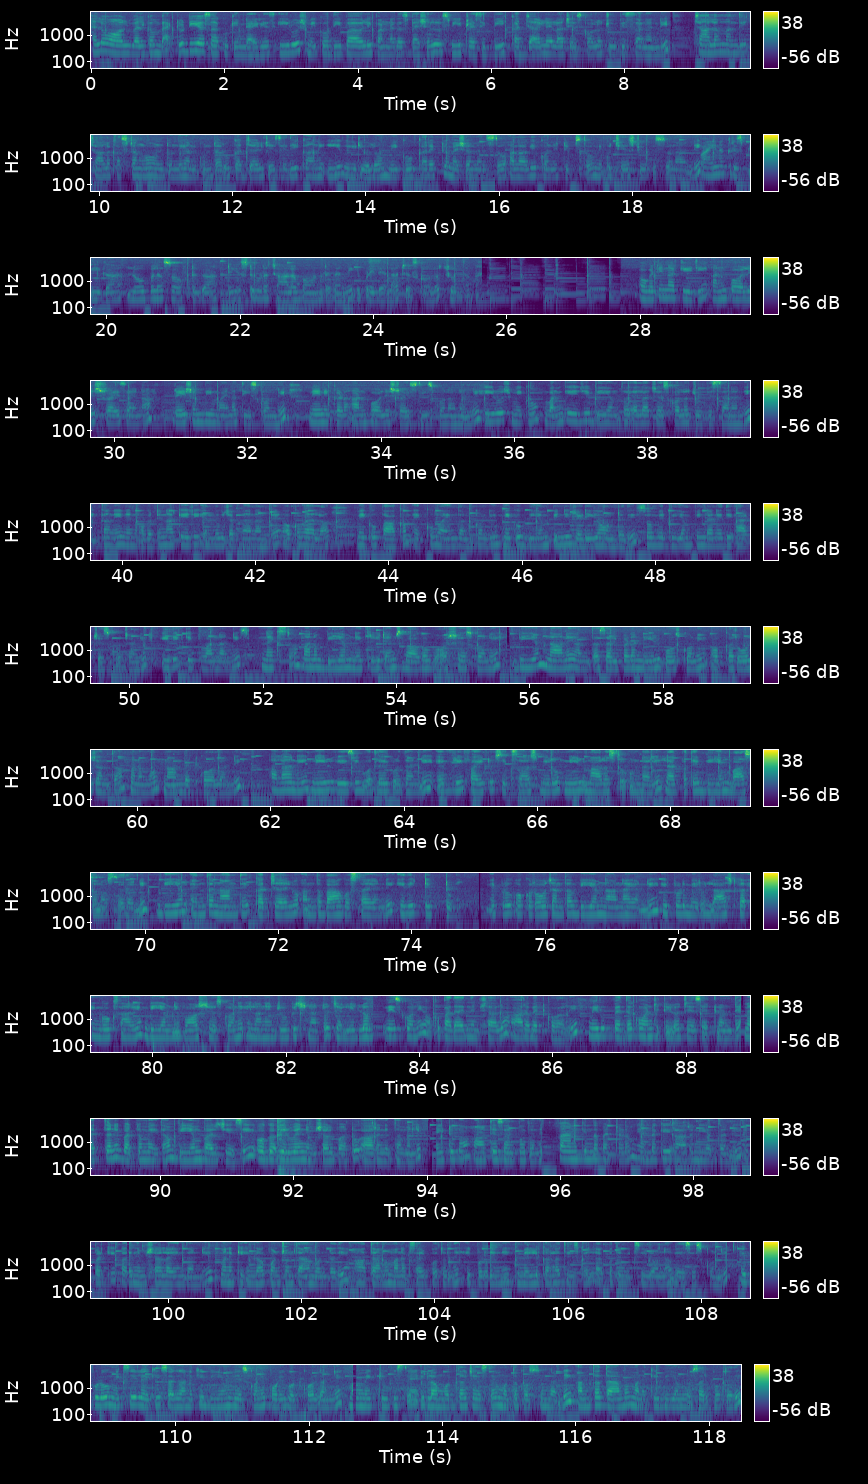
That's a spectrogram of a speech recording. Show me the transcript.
Hello all welcome back to DSR cooking diaries ఈరోజు మీకు దీపావళి పండగ స్పెషల్ స్వీట్ రెసిపీ కజ్జాయిలు ఎలా చేసుకోవాలో చూపిస్తానండి. చాలామంది చాలా కష్టంగా ఉంటుంది అనుకుంటారు కజ్జాయిలు చేసేది కానీ ఈ వీడియోలో మీకు కరెక్ట్ మెజర్మెంట్స్తో అలాగే కొన్ని టిప్స్తో మీకు చేసి చూపిస్తున్నాను అండి. పైన క్రిస్పీగా లోపల సాఫ్ట్గా టేస్ట్ కూడా చాలా బాగుంటుందండి. ఇప్పుడు ఇది ఎలా చేసుకోవాలో చూద్దాం. ఒకటిన్నర కేజీ అన్పాలిష్ రైస్ అయినా రేషన్ బియ్యం అయినా తీసుకోండి. నేను ఇక్కడ అన్పాలిష్ రైస్ తీసుకున్నానండి. ఈరోజు మీకు వన్ కేజీ బియ్యంతో ఎలా చేసుకోవాలో చూపిస్తానండి. కానీ నేను ఒకటిన్నర కేజీ ఎందుకు చెప్పానంటే ఒకవేళ మీకు పాకం ఎక్కువ అయిందనుకోండి మీకు బియ్యం పిండి రెడీగా ఉంటుంది. సో మీరు బియ్యం పిండి అనేది యాడ్ చేసుకోవచ్చండి. ఇది టిప్ వన్ అండి. నెక్స్ట్ మనం బియ్యంని త్రీ టైమ్స్ బాగా వాష్ చేసుకొని బియ్యం నానే అంతా సరిపడా నీళ్ళు పోసుకొని ఒక రోజంతా మనము పెట్టుకోవాలండి. అలానే నీళ్ళు వేసి వదిలేయకూడదండి. Every five to six hours మీరు నీళ్ళు మారుస్తూ ఉండాలి. లేకపోతే బియ్యం వాసన వస్తుందండి. బియ్యం ఎంత నానితే కజ్జాయలు అంత బాగా వస్తాయండి. ఇది టిప్ టూ. ఇప్పుడు ఒక రోజంతా బియ్యం నానాయండి ఇప్పుడు మీరు లాస్ట్గా ఇంకొకసారి బియ్యంని వాష్ చేసుకొని ఇలా నేను చూపించినట్టు జల్లీలో వేసుకొని ఒక పదహైదు నిమిషాలు ఆరబెట్టుకోవాలి. మీరు పెద్ద క్వాంటిటీలో చేసేట్లుంటే మెత్తని బట్ట మీద బియ్యం పరిచేసి ఒక ఇరవై నిమిషాల పాటు ఆరనిద్దామండి. లైట్గా ఆరితే సరిపోతుంది. ఫ్యాన్ కింద పెట్టడం ఎండకి ఆరనియద్దండి. ఇప్పటికి పది నిమిషాలు అయిందండి మనకి ఇంకా కొంచెం తేమ ఉంటుంది. ఆ తేమ మనకు సరిపోతుంది. ఇప్పుడు దీన్ని మిల్లు కన్నా తీసుకెళ్ళి లేకపోతే మిక్సీలో అన్నా వేసేసుకోండి. ఇప్పుడు మిక్సీలోకి సగానికి బియ్యం వేసుకొని పొడి కొట్టుకోవాలండి. మనం మీకు చూపిస్తే ఇట్లా ముద్ద చేస్తే ముద్దకు వస్తుందండి అంత తేమ మనకి బియ్యంలో సరిపోతుంది.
